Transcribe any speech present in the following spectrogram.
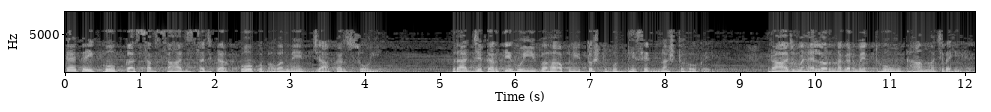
कह कैकई कोप का सब साज सजकर कोप भवन में जाकर सोई। राज्य करती हुई वह अपनी दुष्ट बुद्धि से नष्ट हो गई। राजमहल और नगर में धूमधाम मच रही है।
